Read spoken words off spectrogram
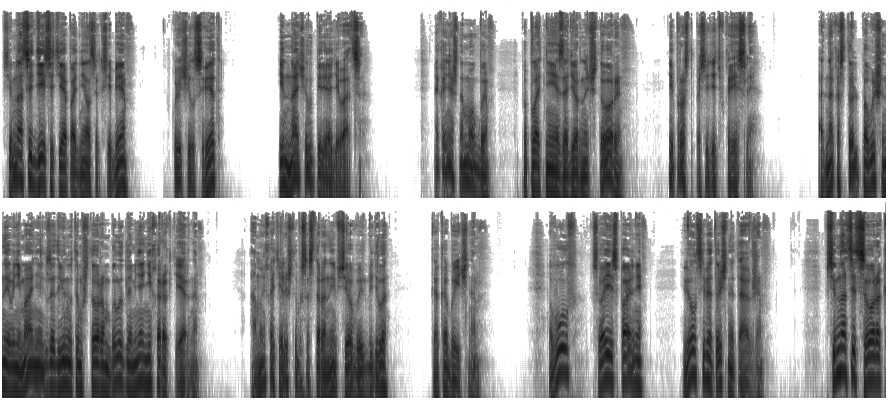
В 17.10 я поднялся к себе, включил свет и начал переодеваться. Я, конечно, мог бы поплотнее задернуть шторы и просто посидеть в кресле. Однако столь повышенное внимание к задвинутым шторам было для меня не характерно, а мы хотели, чтобы со стороны все выглядело как обычно. Вулф в своей спальне вел себя точно так же. В 17.40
